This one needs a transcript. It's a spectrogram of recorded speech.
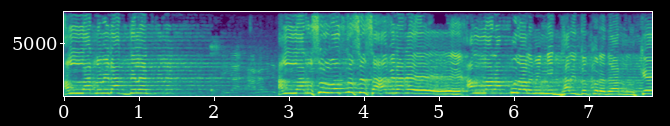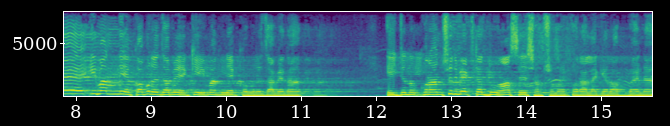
আল্লাহ নবী ডাক দিলেন আল্লাহ রসুল বলতেছে, সাহাবিরা রে, আল্লাহ রাব্বুল আলমী নির্ধারিত করে দেন, কে ইমান নিয়ে কবরে যাবে, কে ইমান নিয়ে কবরে যাবে না। এই জন্য কোরআন শরীফে একটা দোয়া আছে, সবসময় করা লাগে, রব্বানা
